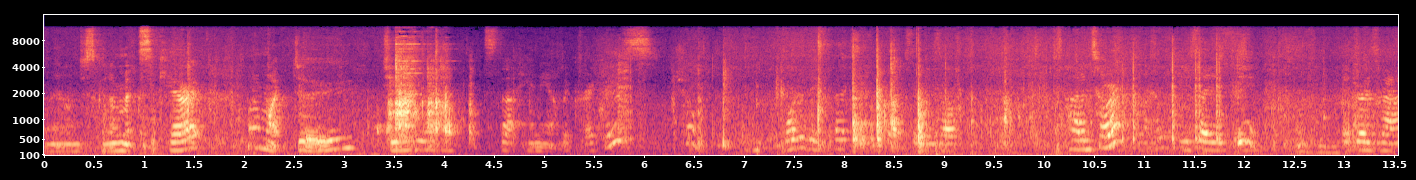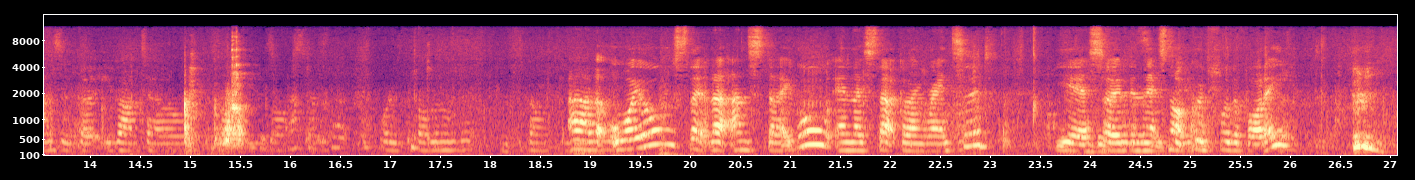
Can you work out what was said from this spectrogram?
And then I'm just going to mix the carrot. What I might do, Jen, do you want to start handing out the crackers? Sure. What are these bags that the back series of? Pardon, sorry? You say it goes around so that you can't tell what is the problem with it? Uh, the oils that are unstable and they start going rancid. Yeah, so then that's not good for the body.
